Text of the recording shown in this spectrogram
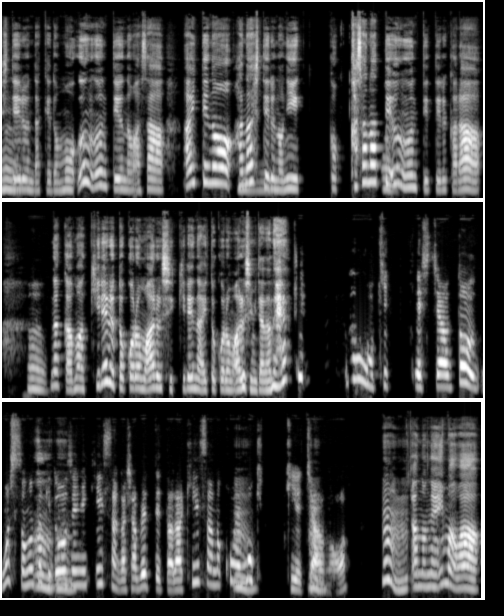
してうん。るんだけども、うんうんっていうのはさ、相手のうん話してるうん。のに、こう重なってううん。んうんって言ってるからうん。なんか、ま、切れるところもあるし、切れないところもあるしみたいなね。消しちゃうと、もしそのうん時同時うん。にキースさんが喋ってたら、キースさんの声も、うん。き消えちうん。ゃうの？ううん、あのね、今は、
